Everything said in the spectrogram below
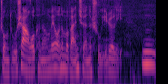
种族上，我可能没有那么完全的属于这里。嗯，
